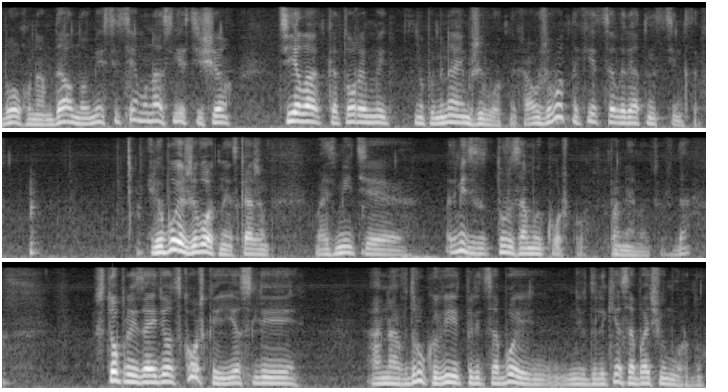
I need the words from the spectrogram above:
Богу нам дал, но вместе с тем у нас есть еще тело, которое мы напоминаем животных. А у животных есть целый ряд инстинктов. И любое животное, скажем, возьмите, возьмите ту же самую кошку, помянутую, да? Что произойдет с кошкой, если она вдруг увидит перед собой невдалеке собачью морду?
